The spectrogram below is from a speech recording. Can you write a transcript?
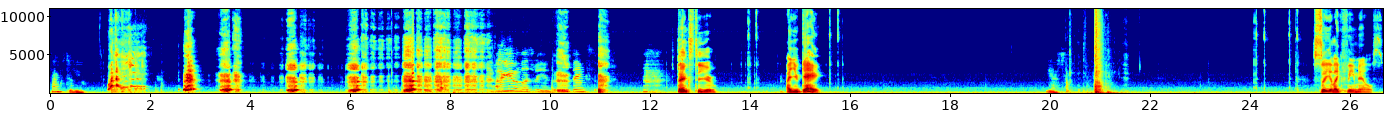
Thanks to you. Are you a lesbian? Thanks. Thanks to you. Are you gay? Yes. So you like females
